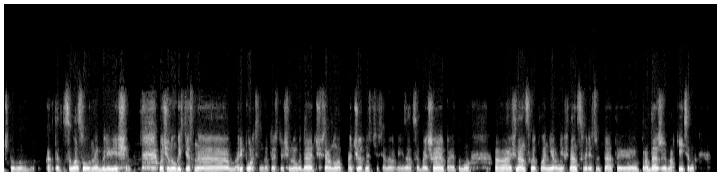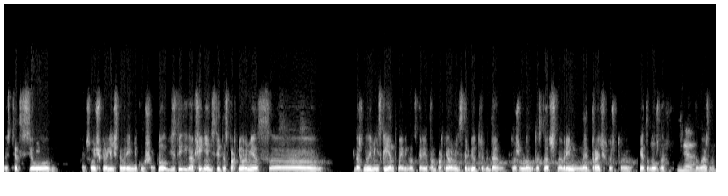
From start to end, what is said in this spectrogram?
чтобы как-то это согласованные были вещи. Очень много, естественно, репортинга, то есть очень много, да, все равно отчетности, все равно организация большая, поэтому э, финансовое планирование, финансовые результаты, продажи, маркетинг – то есть это все, конечно, очень приличное времени кушает. Ну, действительно, общение действительно с партнерами, с э, даже ну, именно не с клиентом, а именно, скорее, там, партнерами-дистрибьюторами, да, тоже много достаточно времени на это трачу, потому что это нужно, да. это важно.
